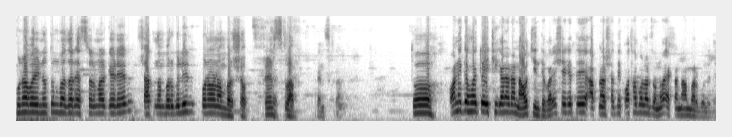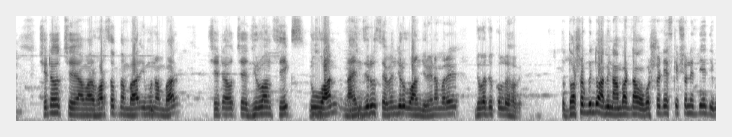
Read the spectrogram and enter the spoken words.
কুনাবাড়ি নতুন বাজার স্টার মার্কেটের সাত নম্বর গুলির পনেরো নম্বর shop friends club friends club তো অনেকে হয়তো এই ঠিকানাটা নাও চিনতে পারে সেক্ষেত্রে আপনার সাথে কথা বলার জন্য একটা নাম্বার বলে দেন। সেটা হচ্ছে আমার হোয়াটসঅ্যাপ নাম্বার ইমো নাম্বার সেটা হচ্ছে zero one six two one nine zero seven zero one zero এই নাম্বারে যোগাযোগ করলে হবে। তো দর্শক বিন্দু আমি নাম্বারটা অবশ্যই ডেসক্রিপশনে দিয়ে দিব।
